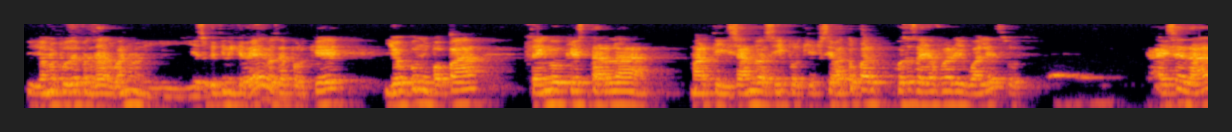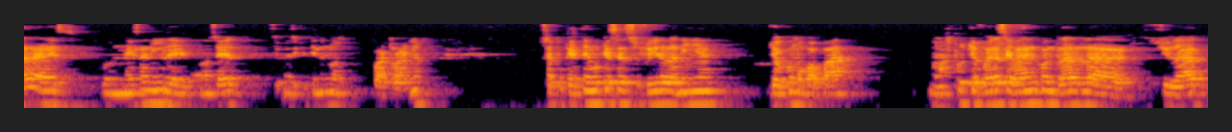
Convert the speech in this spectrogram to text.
yo me puse a pensar, bueno, ¿y eso qué tiene que ver? O sea, ¿por qué yo como papá tengo que estarla martirizando así porque se va a topar cosas allá afuera iguales. a esa edad, con esa niña de, no sé, se me dice que tiene unos cuatro años. O sea, ¿por qué tengo que hacer sufrir a la niña, yo como papá, nomás porque afuera se va a encontrar la ciudad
